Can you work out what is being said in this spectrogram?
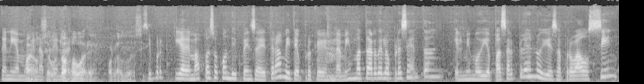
teníamos en la se votó a favor, eh, por las dudas. Sí. Sí, porque- y además pasó con dispensa de trámite, porque en la misma tarde lo presentan, el mismo día pasa al pleno y es aprobado sin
